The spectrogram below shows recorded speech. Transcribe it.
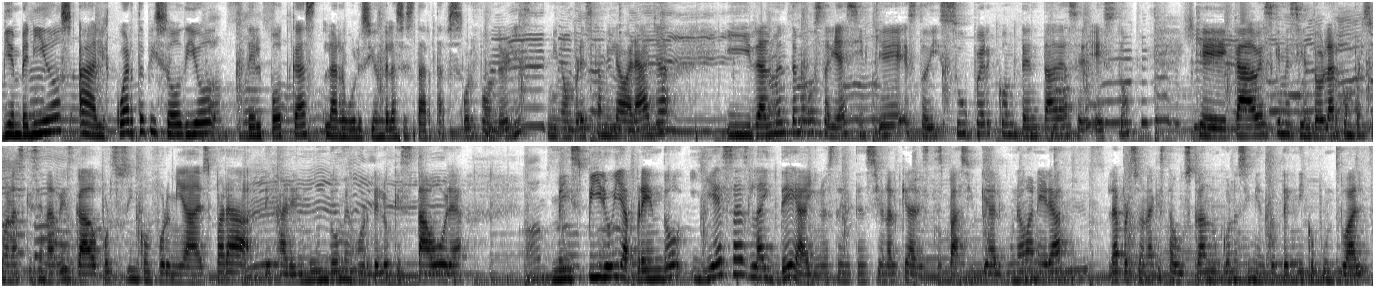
Bienvenidos al cuarto episodio del podcast La Revolución de las Startups. Por Founderlist, mi nombre es Camila Baraya y realmente me gustaría decir que estoy súper contenta de hacer esto, que cada vez que me siento hablar con personas que se han arriesgado por sus inconformidades para dejar el mundo mejor de lo que está ahora, me inspiro y aprendo y esa es la idea y nuestra intención al crear este espacio, que de alguna manera la persona que está buscando un conocimiento técnico puntual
